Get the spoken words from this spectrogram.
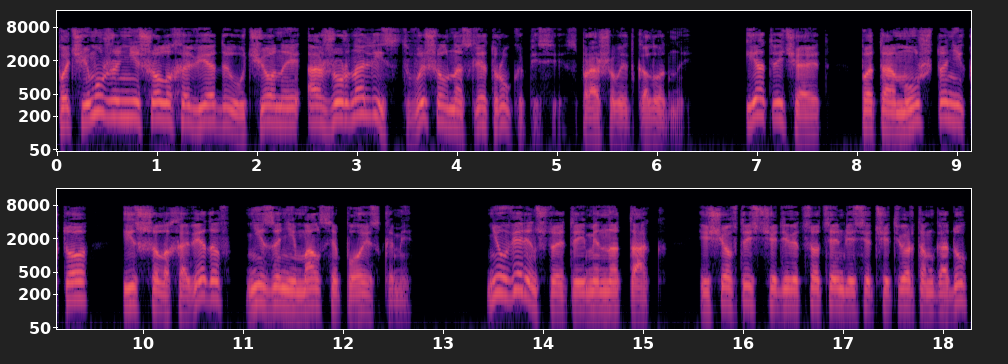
Почему же не шолоховеды, ученые, а журналист вышел на след рукописи, спрашивает Колодный. И отвечает, потому что никто из шолоховедов не занимался поисками. Не уверен, что это именно так. Еще в 1974 году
